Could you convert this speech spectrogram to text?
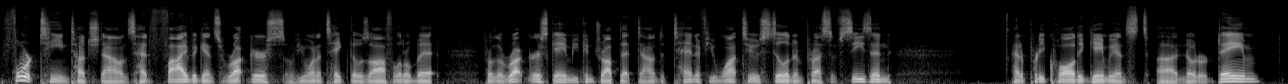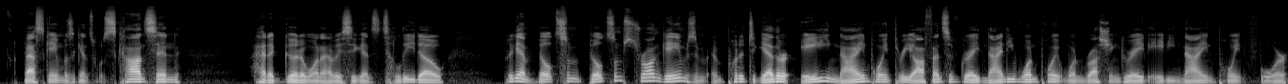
14 touchdowns. Had five against Rutgers. So if you want to take those off a little bit from the Rutgers game, you can drop that down to 10 if you want to. Still an impressive season. Had a pretty quality game against uh, Notre Dame. Best game was against Wisconsin. Had a good one obviously against Toledo. But again, built some built some strong games and, and put it together. 89.3 offensive grade, 91.1 rushing grade, 89.4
